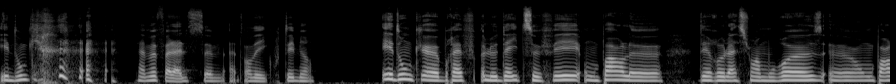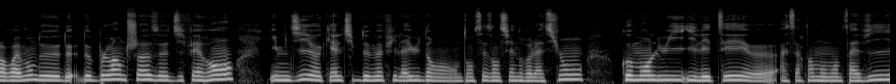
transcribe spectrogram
Et donc, la meuf, elle a le seum. Attendez, écoutez bien. Et donc, bref, le date se fait. On parle des relations amoureuses, euh, on parle vraiment de, de, plein de choses différentes. Il me dit euh, quel type de meuf il a eu dans, dans ses anciennes relations, comment lui il était euh, à certains moments de sa vie.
